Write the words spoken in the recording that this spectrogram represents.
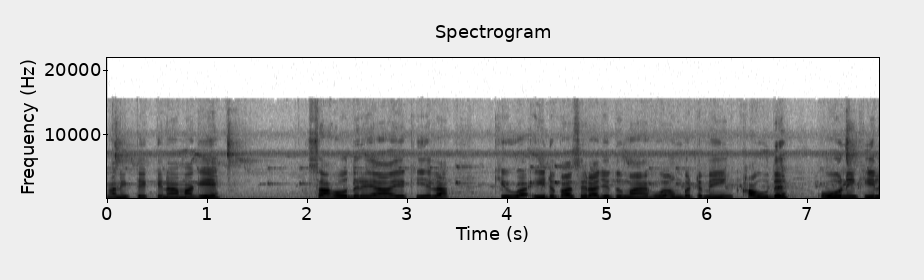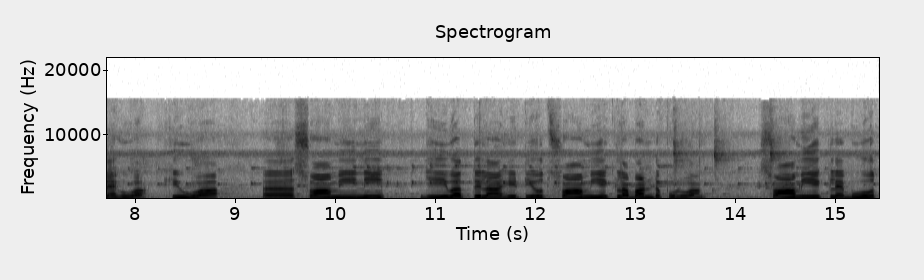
අනිත් එක්කෙනා මගේ සහෝදරයාය කියලා කිව්වා. ඊට පස්සේ රජතුමා ඇහුවා උඹට මෙයින් කවුද ඕනේ කියලා ඇහුවා. කිව්වා ස්වාමීනි ජීවත් වෙලා හිටියොත් ස්වාමියෙක් ලබන්න පුළුවන්. ස්වාමියෙක් ලැබුවොත්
